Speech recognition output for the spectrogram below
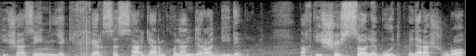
پیش از این یک خرس سرگرم کننده را دیده بود. وقتی شش ساله بود پدرش او را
